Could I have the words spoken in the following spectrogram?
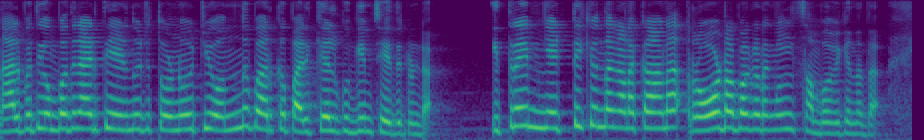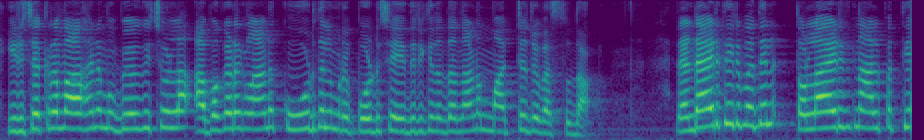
നാൽപ്പത്തി ഒമ്പതിനായിരത്തി എഴുന്നൂറ്റി തൊണ്ണൂറ്റി ഒന്ന് പേർക്ക് പരിക്കേൽക്കുകയും ചെയ്തിട്ടുണ്ട്. ഇത്രയും ഞെട്ടിക്കുന്ന കണക്കാണ് റോഡ് അപകടങ്ങളിൽ സംഭവിക്കുന്നത്. ഇരുചക്ര വാഹനം ഉപയോഗിച്ചുള്ള അപകടങ്ങളാണ് കൂടുതലും റിപ്പോർട്ട് ചെയ്തിരിക്കുന്നതെന്നാണ് മറ്റൊരു വസ്തുത. രണ്ടായിരത്തി ഇരുപതിൽ തൊള്ളായിരത്തി നാൽപ്പത്തി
